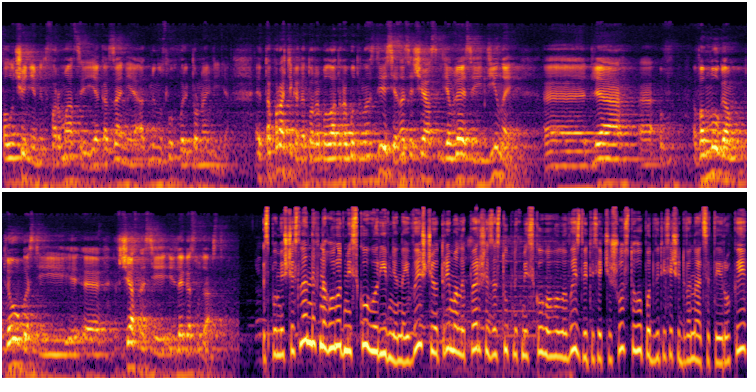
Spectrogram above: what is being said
получением информации и оказанием админ-услуг в электронном виде. Это практика, которая была отработана здесь, и она сейчас является единой для, во многом для области, в частности и для государства. З-поміж численних нагород міського рівня найвищі отримали перший заступник міського голови з 2006 по 2012 роки,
